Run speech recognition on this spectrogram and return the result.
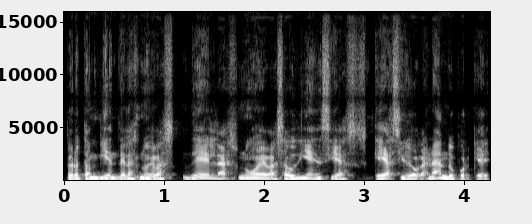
pero también de las nuevas, de las nuevas audiencias que has ido ganando, porque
